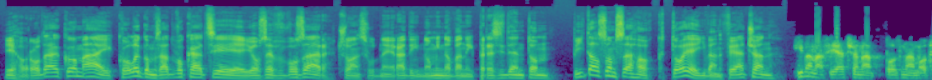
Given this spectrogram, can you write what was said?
Jeho rodákom a aj kolegom z advokácie je Jozef Vozár, člen súdnej rady nominovaný prezidentom. Pýtal som sa ho, kto je Ivan Fiačan? Ivana Fiačana poznám od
